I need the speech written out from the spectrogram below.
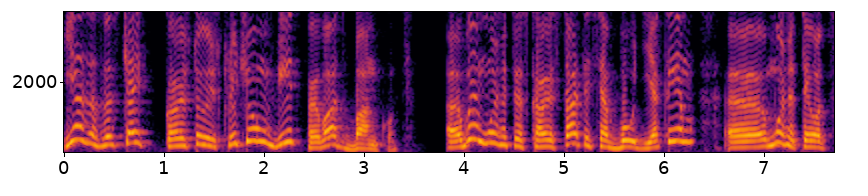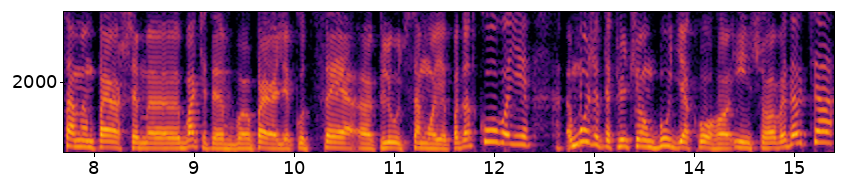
Я зазвичай користуюсь ключом від Приватбанку. Е, Ви можете скористатися будь-яким. Е, Можете, от самим першим, е, бачите в переліку, це ключ самої податкової. Можете ключом будь-якого іншого видавця.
